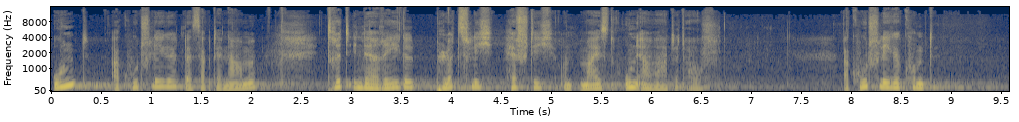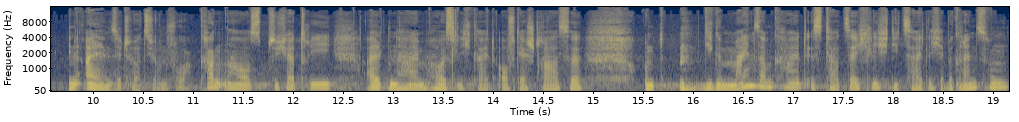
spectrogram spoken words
Und Akutpflege, das sagt der Name, tritt in der Regel plötzlich heftig und meist unerwartet auf. Akutpflege kommt in allen Situationen vor. Krankenhaus, Psychiatrie, Altenheim, Häuslichkeit auf der Straße. Und die Gemeinsamkeit ist tatsächlich die zeitliche Begrenzung,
